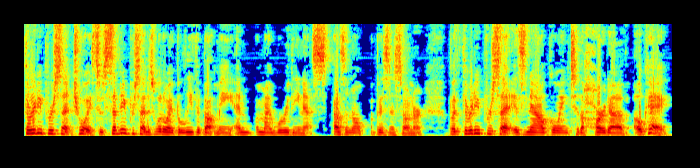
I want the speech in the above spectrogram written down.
30% choice. So 70% is what do I believe about me and my worthiness as a business owner. But 30% is now going to the heart of, okay,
